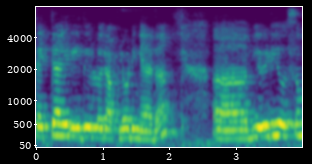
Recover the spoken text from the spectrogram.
തെറ്റായ തെറ്റായ രീതിയിലുള്ളൊരു അപ്ലോഡിംഗ് ആണ്. വീഡിയോസും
